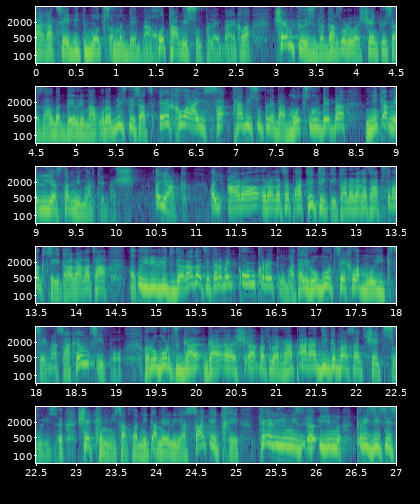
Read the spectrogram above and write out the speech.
რაღაცებით მოწმდება ხო თავისუფლება. ეხლა ჩემთვის და დარწმუნებული ვარ შენთვისაც და ალბათ ბევრი მაყურებლისთვისაც ეხლა აი თავისუფლება მოწმდება ნიკა მელიასთან მიმართებაში. აი აქ აი არა რაღაცა პათეტიკით, არა რაღაცა აბსტრაქციით, არა რაღაცა ყვირილით და რაღაცით, არამედ კონკრეტულად, აი როგორც ეხლა მოიქცევა სახელმწიფო, როგორც ვთქვა, რა პარადიგმასაც შეცვლის, შექმნის ახლა ნიკამელია საკითხი, მთელი იმ იმ კრიზისის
